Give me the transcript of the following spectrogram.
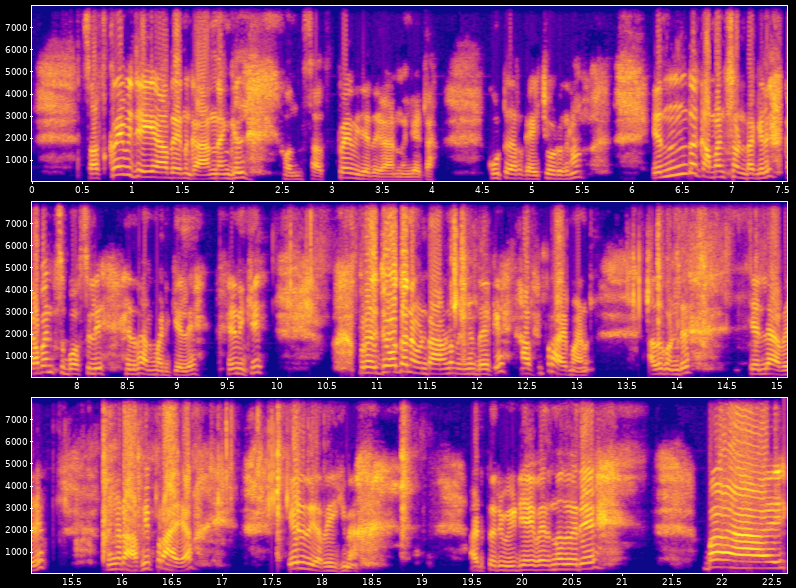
സബ്സ്ക്രൈബ് ചെയ്യാതെയാണ് കാണണമെങ്കിൽ ഒന്ന് സബ്സ്ക്രൈബ് ചെയ്ത് കാണണം കേട്ടാ. കൂട്ടുകാർക്ക് അയച്ചു കൊടുക്കണം. എന്ത് കമൻസ് ഉണ്ടെങ്കിലും കമൻസ് ബോക്സിൽ എഴുതാൻ മടിക്കല്ലേ? എനിക്ക് പ്രചോദനം ഉണ്ടാവണം നിങ്ങളുടെയൊക്കെ അഭിപ്രായമാണ്. അതുകൊണ്ട് എല്ലാവരും നിങ്ങളുടെ അഭിപ്രായം എഴുതി അറിയിക്കണം. അടുത്തൊരു വീഡിയോ വരുന്നത് വരെ. ബൈ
